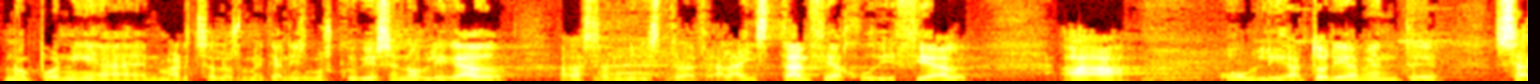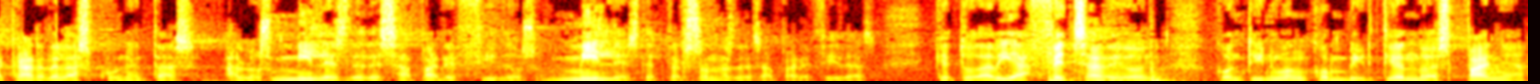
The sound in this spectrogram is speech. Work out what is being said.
no ponía en marcha los mecanismos que hubiesen obligado a, las a la instancia judicial a obligatoriamente sacar de las cunetas a los miles de desaparecidos, miles de personas desaparecidas, que todavía a fecha de hoy continúan convirtiendo a España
